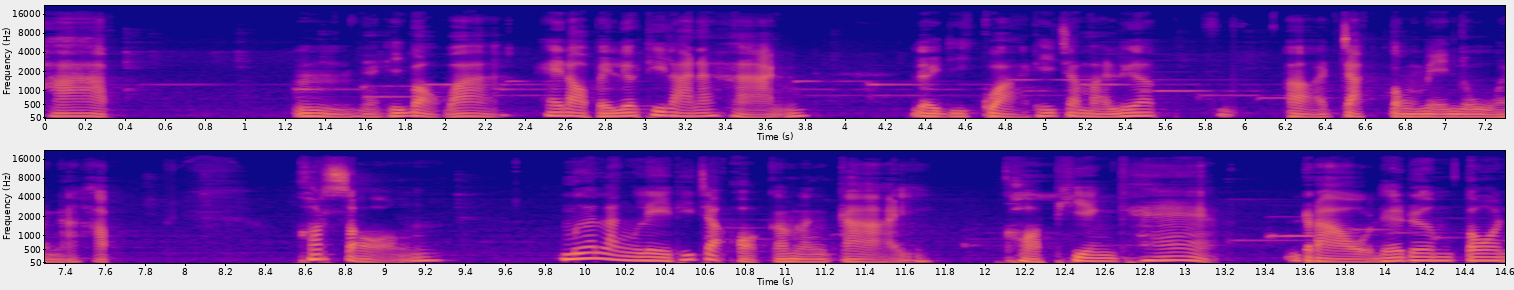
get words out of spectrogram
ภาพ อืม อย่างที่บอกว่าให้เราไปเลือกที่ร้านอาหาร เลยดีกว่าที่จะมาเลือกอจากตรงเมนูนะครับ ข้อ 2 เมื่อลังเลที่จะออกกำลังกาย ขอเพียงแค่เราได้เริ่มต้น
